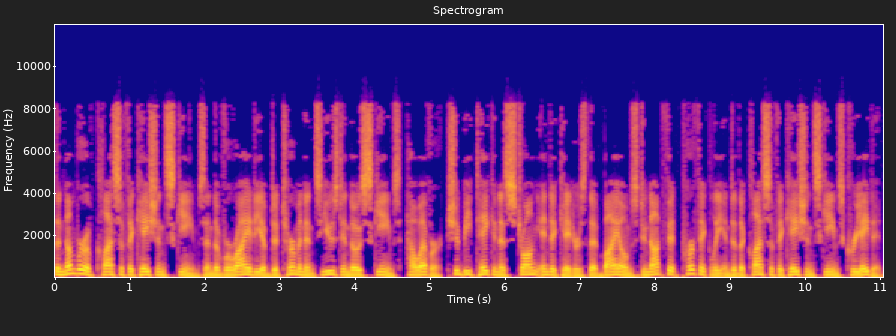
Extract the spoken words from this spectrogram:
The number of classification schemes and the variety of determinants used in those schemes, however, should be taken as strong indicators that biomes do not fit perfectly into the classification schemes created.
